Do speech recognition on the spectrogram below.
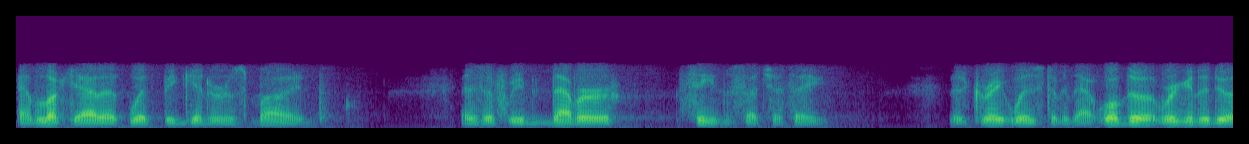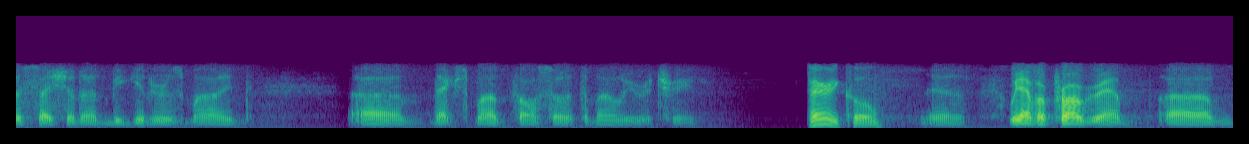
and look at it with beginner's mind, as if we've never seen such a thing. There's great wisdom in that. We'll do it. We're going to do a session on beginner's mind uh, next month, also at the Maui retreat. Very cool. Yeah. We have a program um,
